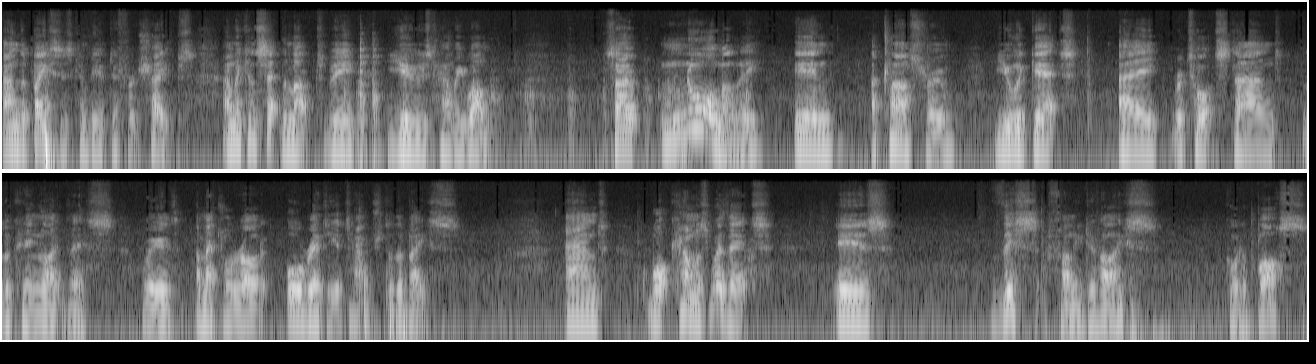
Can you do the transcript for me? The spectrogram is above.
and the bases can be of different shapes and we can set them up to be used how we want. So normally in a classroom you would get a retort stand looking like this with a metal rod already attached to the base. And what comes with it is this funny device called a boss.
